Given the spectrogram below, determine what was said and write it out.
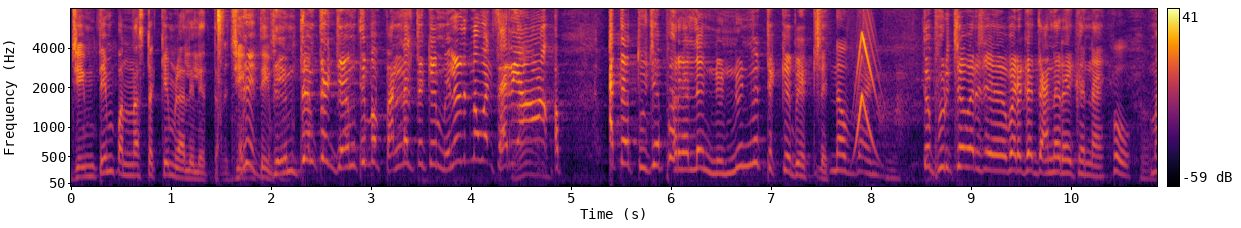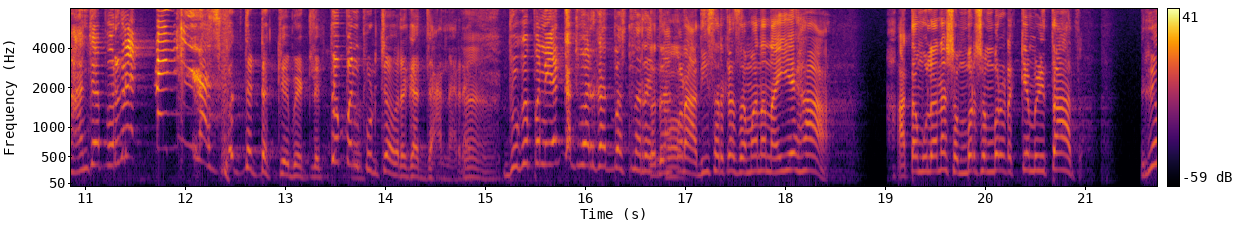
जेमतेम पन्नास टक्के मिळालेले आहेत अरे जेमतेम. जेमतेम ते जेमतेम पन्नास टक्के मिळत ना आता तुझ्या पोराला निन्याण्णव टक्के भेटले. नव्याण्णव. तर पुढच्या वर्ष वर्गात जाणार आहे का नाही? हो. माझ्या पन्नास फक्त टक्के भेटले. तो पण पुढच्या वर्गात जाणार आहे. दोघं पण एकाच वर्गात बसणार आहे कदम पण आधीसारखा जमाना नाहीये हा. आता मुलांना शंभर शंभर टक्के मिळतात. अरे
